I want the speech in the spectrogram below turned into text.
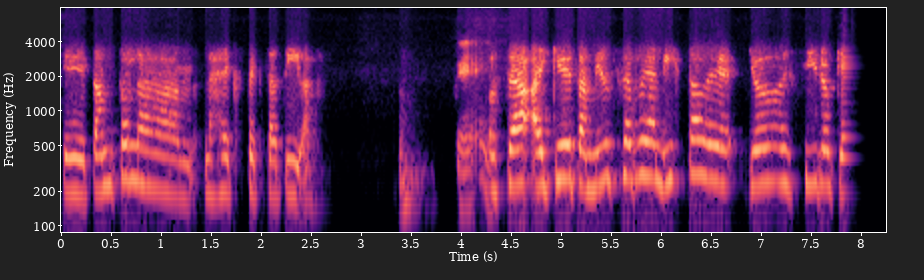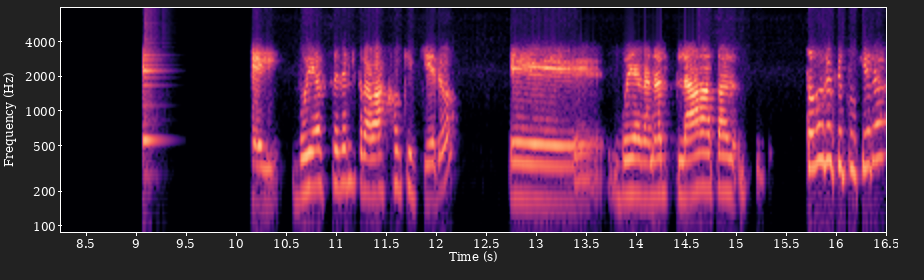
eh, tanto las expectativas. O sea, hay que también ser realista de yo decir, ok, voy a hacer el trabajo que quiero, eh, voy a ganar plata, todo lo que tú quieras,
